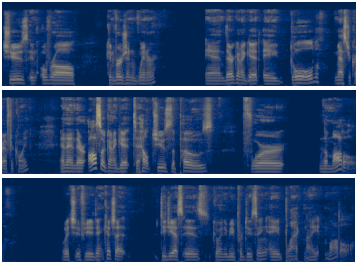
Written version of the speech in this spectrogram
choose an overall conversion winner, and they're gonna get a gold master crafter coin, and then they're also gonna get to help choose the pose for the model, which if you didn't catch that, DGS is going to be producing a Black Knight model.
